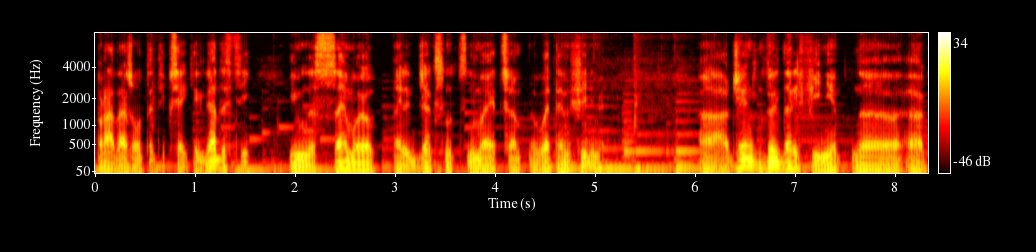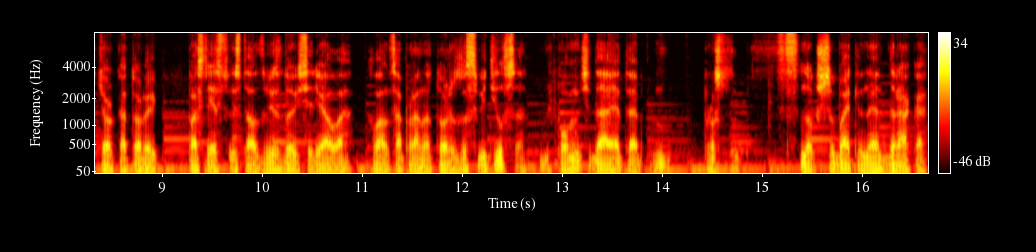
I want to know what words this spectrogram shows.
продаже вот этих всяких гадостей. Именно Сэмюэл Л. Джексон снимается в этом фильме. А Джеймс Гальдольфини, э, актер, который впоследствии стал звездой сериала «Клан Сопрано», тоже засветился. Помните, да, это просто сногсшибательная драка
